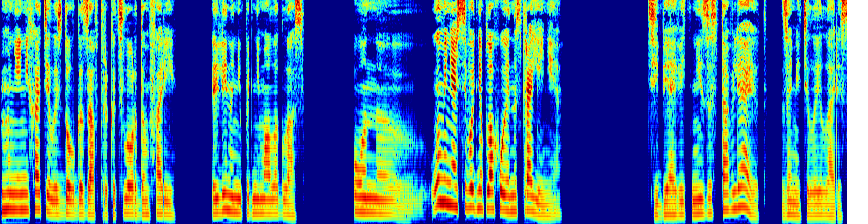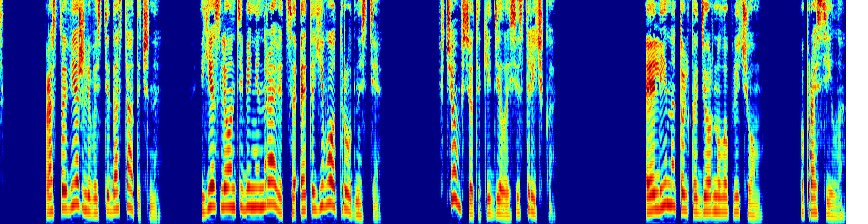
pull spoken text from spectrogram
Мне не хотелось долго завтракать с лордом Фари. Элина не поднимала глаз. Он... Э, у меня сегодня плохое настроение. «Тебя ведь не заставляют», — заметила Иларис. «Простой вежливости достаточно. Если он тебе не нравится, это его трудности. В чем все таки дело, сестричка? Элина только дернула плечом. Попросила.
